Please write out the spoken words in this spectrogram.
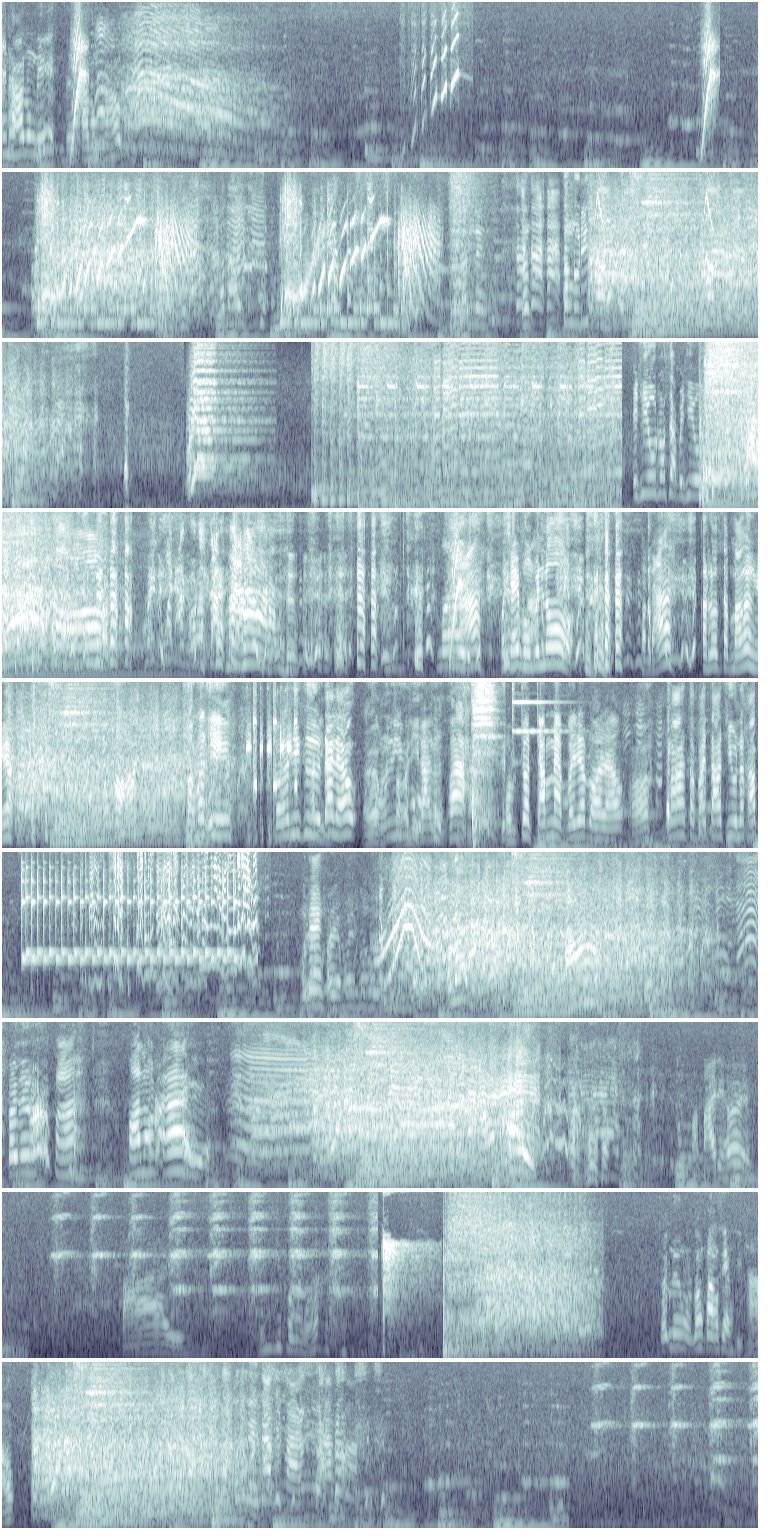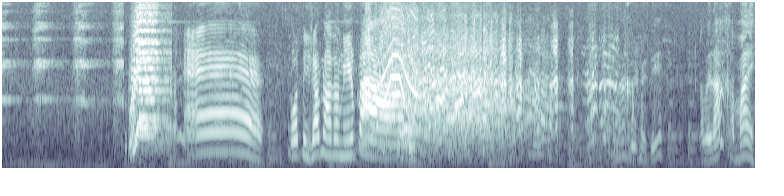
องเท้าตรงนี้เดินตามรองเท้า อะไรครั้งหนึ่งต้องต้องดูที่คอไอทิวโทรศัพท์ไอทิว รเอาโทรศัพท์มา ไม่เขาใช้ผมเป็นโล่ธรรมดาเอาโทรศัพท์มาก็อย่างเงี้ยครับขอสองนาทีสองนาทีคือได้แล้วเออสองนาทีสองนาทีผูกได้เลยผูกผ้าผมจดจำแมปไว้เรียบร้อยแล้ว อ๋อ มาต่อไปตาทิวนะครับหมูแดงเอาเลยไปเลยครับปลาปลาร้องไห้ ดิเฮ้ย ตายเฮ้ยยี่ปวดหัวแป๊บนึงผมต้องฟังเสียงฝีเท้า ต้องเงยหน้าขึ้นมาต้องเงยหน้าขึ้นมาแอปกติชอบนอนตรงนี้เปล่าคุยหน่อยสิเอาไปนะขำไม่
